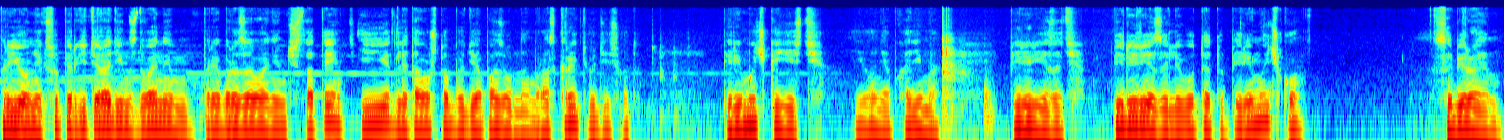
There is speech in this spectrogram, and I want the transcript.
приемник Супергитер 1 с двойным преобразованием частоты. И для того, чтобы диапазон нам раскрыть, вот здесь вот перемычка есть. Его необходимо перерезать. Перерезали вот эту перемычку. Собираем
